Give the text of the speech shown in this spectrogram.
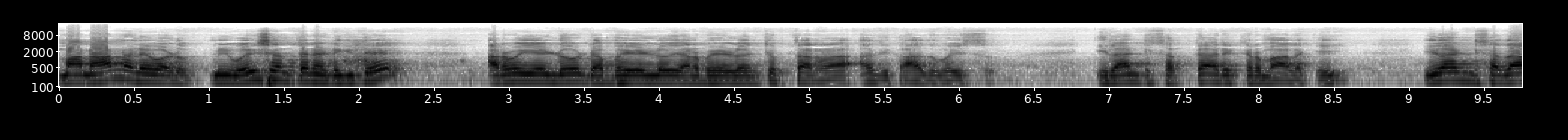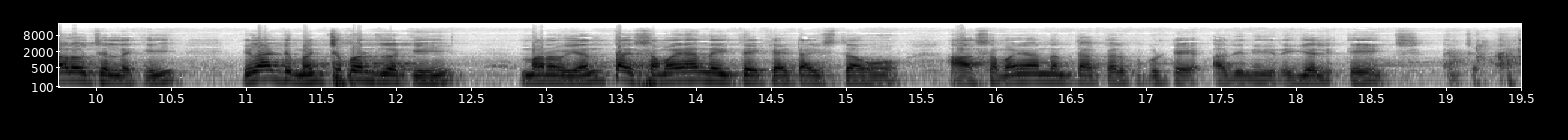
మా నాన్న అనేవాడు మీ వయసు ఎంతని అడిగితే అరవై ఏళ్ళు డెబ్భై ఏళ్ళు ఎనభై ఏళ్ళు అని చెప్తారా? అది కాదు వయసు. ఇలాంటి సత్కార్యక్రమాలకి ఇలాంటి సదాలోచనలకి ఇలాంటి మంచి పనులకి మనం ఎంత సమయాన్ని అయితే కేటాయిస్తామో ఆ సమయాన్నంతా కలుపుకుంటే అది నీ రియల్ ఏజ్ అని చెప్తాను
